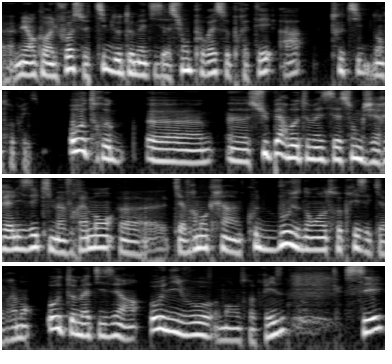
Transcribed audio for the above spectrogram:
Euh, mais encore une fois, ce type d'automatisation pourrait se prêter à tout type d'entreprise. Autre euh, euh, superbe automatisation que j'ai réalisée qui m'a vraiment, qui a vraiment créé un coup de boost dans mon entreprise et qui a vraiment automatisé à un haut niveau mon entreprise, c'est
